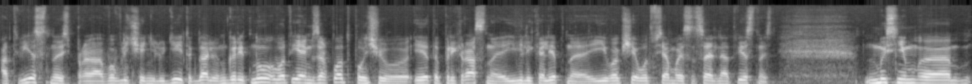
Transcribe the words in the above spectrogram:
ответственность, про вовлечение людей и так далее. Он говорит, ну вот я им зарплату плачу, и это прекрасно, и великолепно, и вообще вот вся моя социальная ответственность. Мы с ним э,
